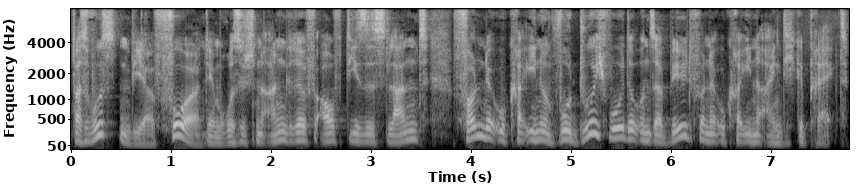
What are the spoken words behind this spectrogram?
was wussten wir vor dem russischen Angriff auf dieses Land von der Ukraine? Wodurch wurde unser Bild von der Ukraine eigentlich geprägt?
